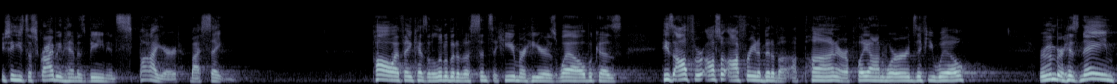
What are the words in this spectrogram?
You see, he's describing him as being inspired by Satan. Paul, I think, has a little bit of a sense of humor here as well because he's offer, also offering a bit of a, a pun or a play on words, if you will. Remember, his name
